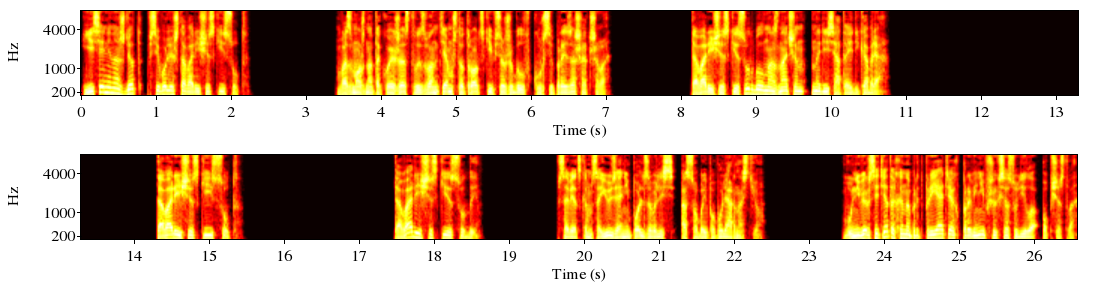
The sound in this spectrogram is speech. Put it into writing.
Есенина ждет всего лишь товарищеский суд. Возможно, такой жест вызван тем, что Троцкий все же был в курсе произошедшего. Товарищеский суд был назначен на 10 декабря. Товарищеский суд. Товарищеские суды. В Советском Союзе они пользовались особой популярностью. В университетах и на предприятиях провинившихся судило общество.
